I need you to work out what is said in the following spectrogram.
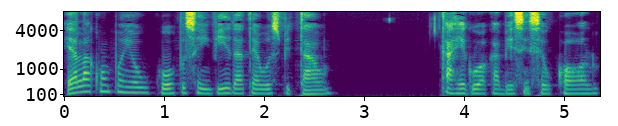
Ela acompanhou o corpo sem vida até o hospital, carregou a cabeça em seu colo,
